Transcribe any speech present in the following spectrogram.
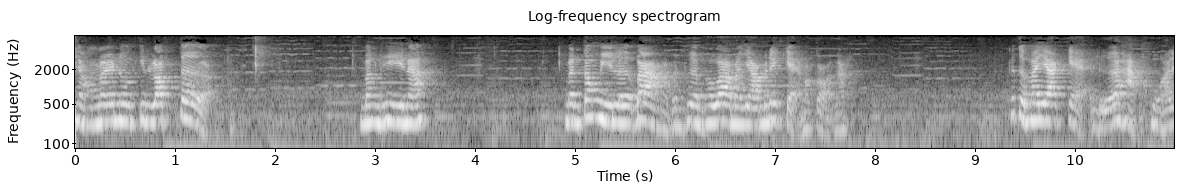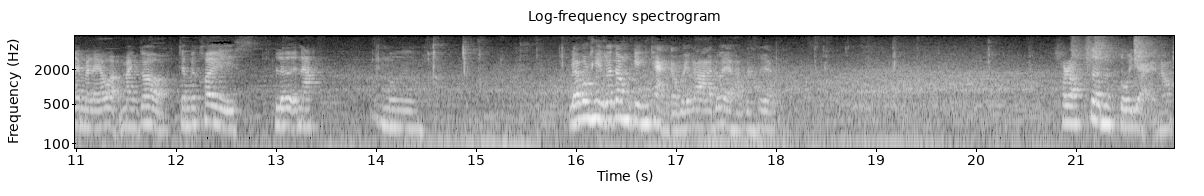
อย่างเมนูกิน lobster อะบางทีนะ มันต้องมีเลอะบ้างอะเพื่อนๆเพราะว่ามายาไม่ได้แกะมาก่อนนะถ้าเกิดมายาแกะหรือหักหัวอะไรมาแล้วอะมันก็จะไม่ค่อยเลอะนะมือ แล้วบางทีก็ต้องกินแข่งกับเวลาด้วยค่ะเพื่อนๆเพราะล็อบเตอร์มันตัวใหญ่เนาะ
